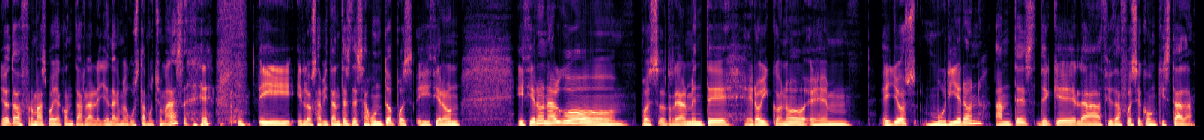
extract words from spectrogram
Yo de todas formas voy a contar la leyenda, que me gusta mucho más. ¿eh? y, y, los habitantes de Sagunto pues hicieron, hicieron algo pues realmente heroico, ¿no? Em, ellos murieron antes de que la ciudad fuese conquistada.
